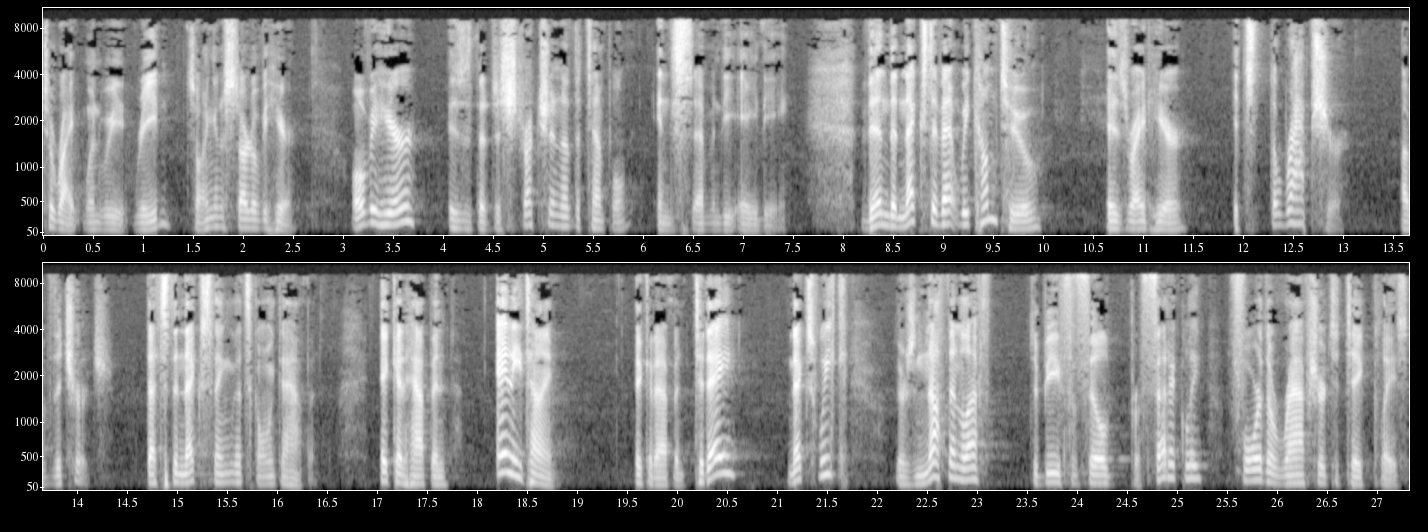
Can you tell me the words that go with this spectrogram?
to right when we read. So I'm going to start over here. Over here is the destruction of the temple in 70 AD. Then the next event we come to is right here. It's the rapture of the church. That's the next thing that's going to happen. It can happen anytime. It could happen today, next week. There's nothing left to be fulfilled prophetically for the rapture to take place.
